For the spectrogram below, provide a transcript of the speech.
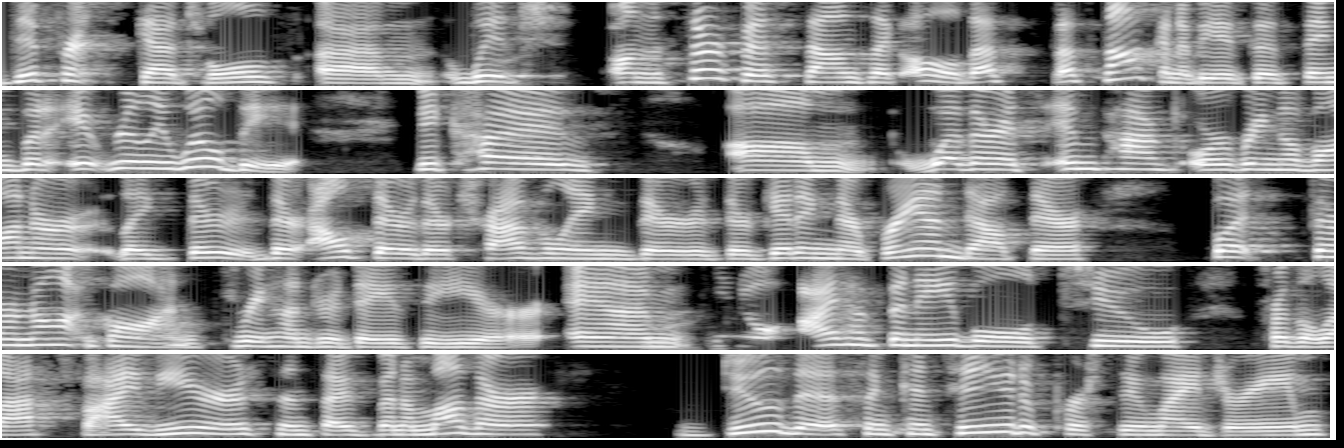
different schedules, um, which on the surface sounds like, oh, that's that's not going to be a good thing, but it really will be because um, whether it's Impact or Ring of Honor, like they're they're out there, they're traveling, they're they're getting their brand out there but they're not gone 300 days a year. And, you know, I have been able to, for the last five years since I've been a mother, do this and continue to pursue my dream,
